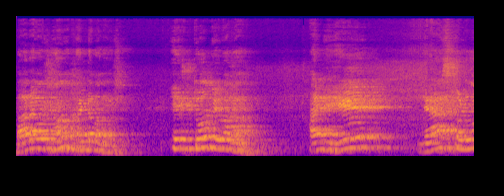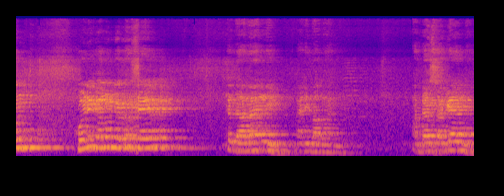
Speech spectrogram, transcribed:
बारा वर्ष खंड बारा वर्ष एक तो विभाग हा. आणि हे न्यासकडून कोणी करून येत असेल तर दादांनी आणि बाबांनी. आमच्या सगळ्यांनी.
